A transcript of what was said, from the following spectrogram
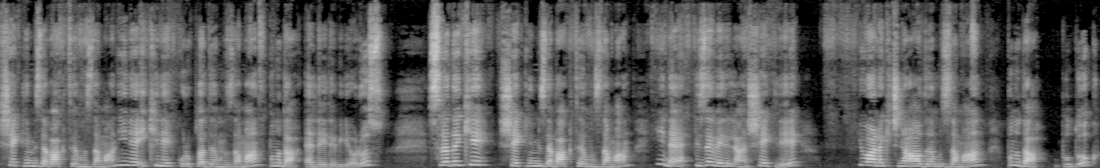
şeklimize baktığımız zaman yine ikili grupladığımız zaman bunu da elde edebiliyoruz. Sıradaki şeklimize baktığımız zaman yine bize verilen şekli yuvarlak içine aldığımız zaman bunu da bulduk.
